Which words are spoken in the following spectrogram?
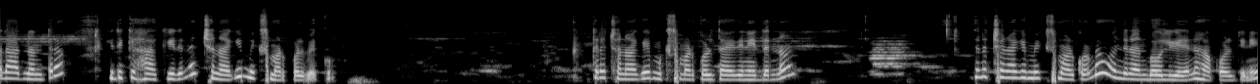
ಅದಾದ ನಂತರ ಇದಕ್ಕೆ ಹಾಕಿ ಇದನ್ನು ಚೆನ್ನಾಗಿ ಮಿಕ್ಸ್ ಮಾಡ್ಕೊಳ್ಬೇಕು. ಈ ಥರ ಚೆನ್ನಾಗಿ ಮಿಕ್ಸ್ ಮಾಡ್ಕೊಳ್ತಾ ಇದ್ದೀನಿ ಇದನ್ನು. ಇದನ್ನು ಚೆನ್ನಾಗಿ ಮಿಕ್ಸ್ ಮಾಡಿಕೊಂಡು ಒಂದು ನಾನು ಬೌಲಿಗೆ ಇದನ್ನು ಹಾಕ್ಕೊಳ್ತೀನಿ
